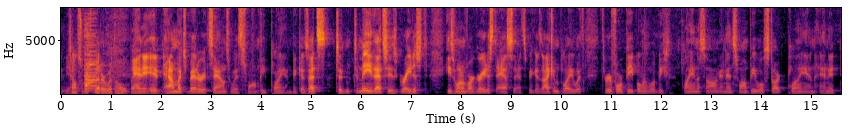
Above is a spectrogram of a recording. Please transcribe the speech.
it yeah. sounds so much better with the whole And band. it, it, how much better it sounds with Swampy playing because that's to to me that's his greatest. He's one of our greatest assets because I can play with three or four people and we'll be playing a song and then Swampy will start playing and it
